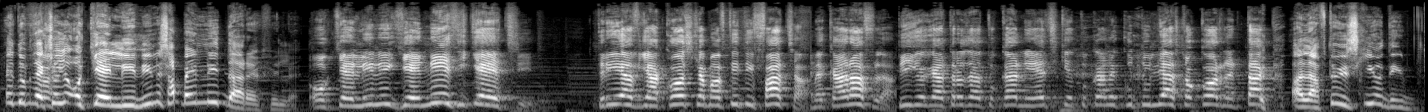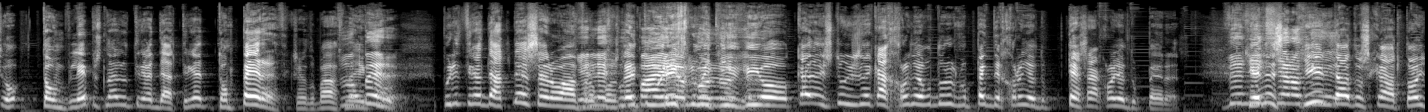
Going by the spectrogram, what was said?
Εν τω μεταξύ, ο Κελίνη είναι στα 50, ρε φίλε. Ο Κελίνη γεννήθηκε έτσι. 3-200 με αυτή τη φάτσα. Με καράφλα. Πήγε ο γιατρός να του κάνει έτσι και του κάνει κουτουλιά στο κόρνερ. Τάκ. Αλλά αυτό ισχύει ότι το- τον βλέπεις να είναι 33, τον Πέρεθ, ξέρω το Παναθηναϊκό. Πέρεθ. Που είναι 34 ο άνθρωπος. λες, Δηλαδή πού του πάει ρίχνουμε ο και οι κολόγερος. δύο. Κάνε στου 10 χρόνια, εγώ του ρίχνω 5 χρόνια του, 4 χρόνια του Πέρεθ. Δεν Και λες ήξερα ότι κοίτα το σκατόγερο.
